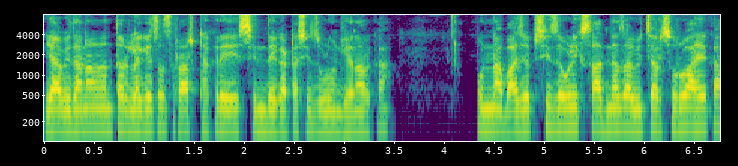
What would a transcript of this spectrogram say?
या विधानानंतर लगेचच राज ठाकरे हे शिंदे गटाशी जुळून घेणार का? पुन्हा भाजपशी जवळीक साधण्याचा विचार सुरू आहे का?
